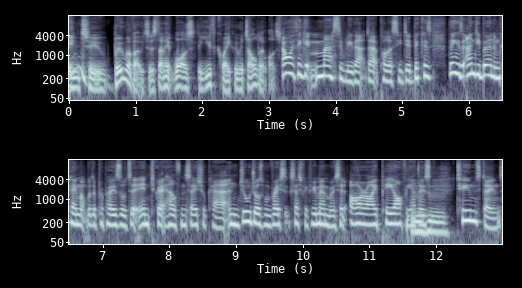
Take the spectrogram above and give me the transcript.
into mm. boomer voters than it was the youthquake we were told it was. Oh, I think it massively that that policy did because the thing is, Andy Burnham came up with a proposal to integrate health and social care, and George Osborne very successfully, if you remember, said R.I.P. off. He had mm-hmm. those tombstones,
